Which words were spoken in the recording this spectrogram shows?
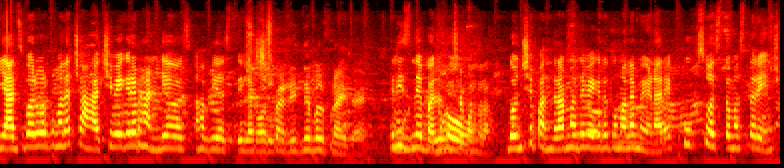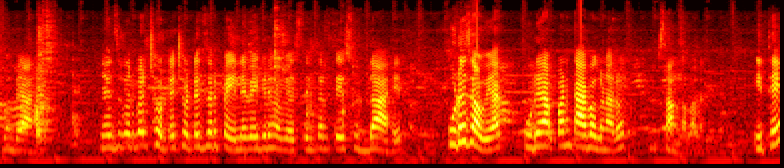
याचबरोबर तुम्हाला चहाची वगैरे भांडी हव- असतील रिजनेबल प्राइस आहे. रिझनेबल हो. दोनशे पंधरा. मध्ये वगैरे तुम्हाला मिळणार आहे. खूप स्वस्त मस्त रेंजमध्ये आहे. याचबरोबर छोटे छोटे जर पेले वगैरे हवे असतील तर ते सुद्धा आहेत. पुढे जाऊयात. पुढे आपण काय बघणार आहोत? सांगा मला. इथे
